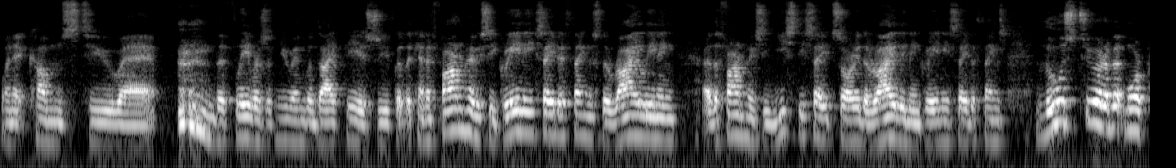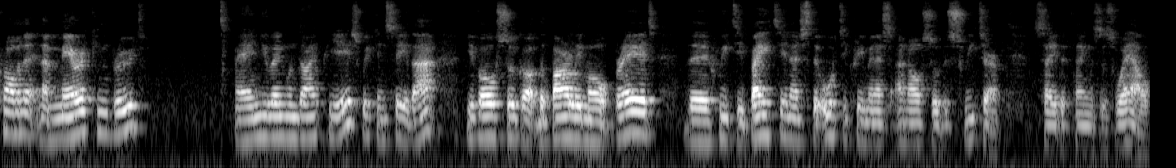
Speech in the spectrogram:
when it comes to uh, the flavours of New England IPAs. So you've got the kind of farmhousey, grainy side of things, the rye leaning, uh, the farmhousey, yeasty side, sorry, the rye leaning, grainy side of things. Those two are a bit more prominent in American brewed uh, New England IPAs, we can say that. You've also got the barley malt bread, the wheaty bitiness, the oaty creaminess, and also the sweeter side of things as well.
